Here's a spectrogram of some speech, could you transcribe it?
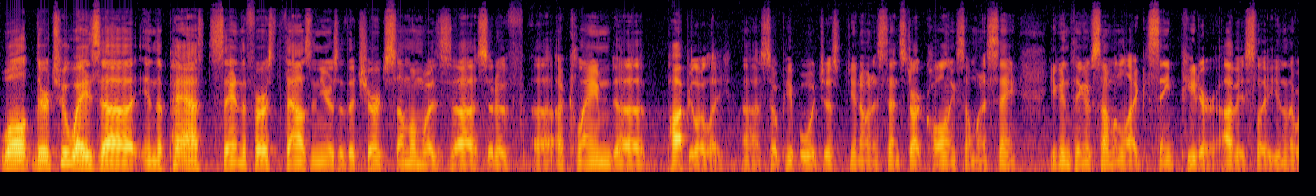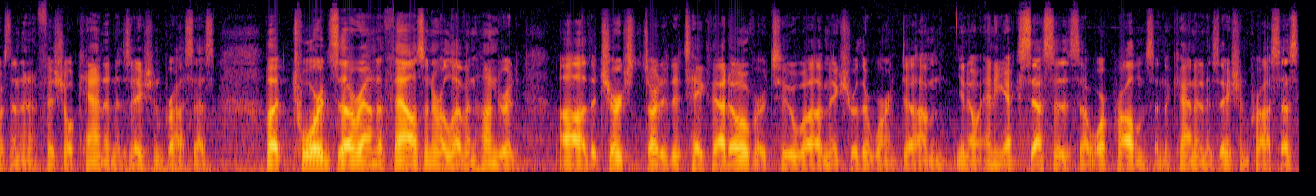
Well, there are two ways. Uh, in the past, say in the first thousand years of the church, someone was uh, sort of uh, acclaimed uh, popularly, uh, so people would just, you know, in a sense, start calling someone a saint. You can think of someone like Saint Peter. Obviously, you know, there wasn't an official canonization process, but towards around a thousand or eleven hundred uh, the church started to take that over to uh, make sure there weren't, um, you know, any excesses or problems in the canonization process.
